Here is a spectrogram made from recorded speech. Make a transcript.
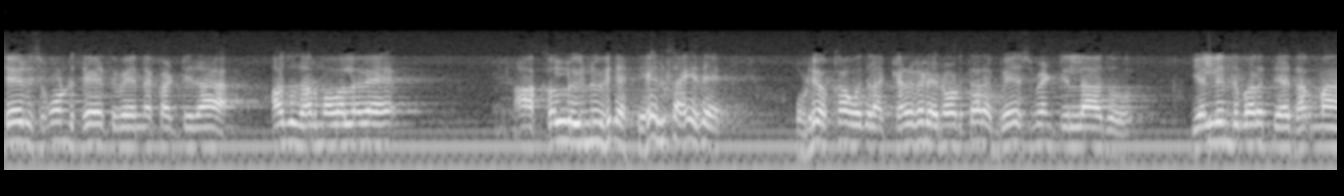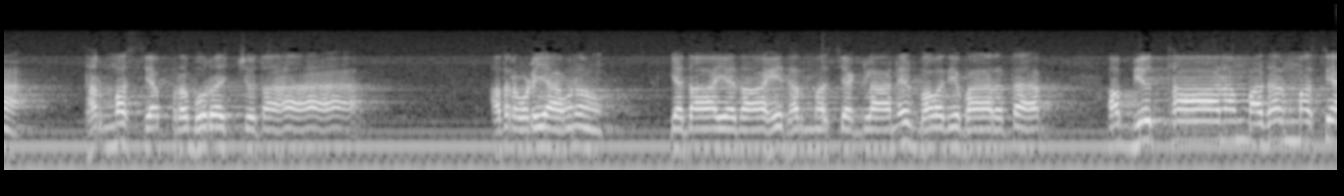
ಸೇರಿಸಿಕೊಂಡು ಸೇತುವೆಯನ್ನು ಕಟ್ಟಿದ. ಅದು ಧರ್ಮವಲ್ಲವೇ? ಆ ಕಲ್ಲು ಇನ್ನೂ ಇದೆ, ತೇಲ್ತಾ ಇದೆ. ಹೊಡೆಯೋಕ್ಕಾಗೋದಿಲ್ಲ. ಕೆಳಗಡೆ ನೋಡ್ತಾರೆ ಬೇಸ್ಮೆಂಟ್ ಇಲ್ಲ ಅದು. ಎಲ್ಲಿಂದ ಬರುತ್ತೆ ಧರ್ಮ? ಧರ್ಮಸ್ಯ ಪ್ರಭುರಚ್ಯುತ. ಅದರ ಒಡೆಯ ಅವನು, ಯದಾ ಯದಾ ಹಿ ಧರ್ಮಸ್ಯ ಗ್ಲಾನಿರ್ಭವತಿ ಭಾರತ, ಅಭ್ಯುತ್ಥಾನಂ ಅಧರ್ಮಸ್ಯ,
